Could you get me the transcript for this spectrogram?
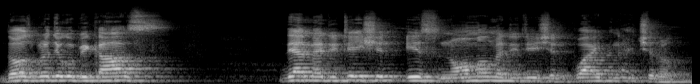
those Brajagopikas, their meditation is normal meditation, quite natural.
